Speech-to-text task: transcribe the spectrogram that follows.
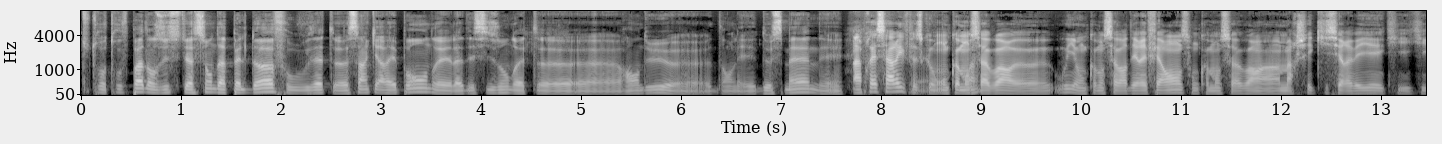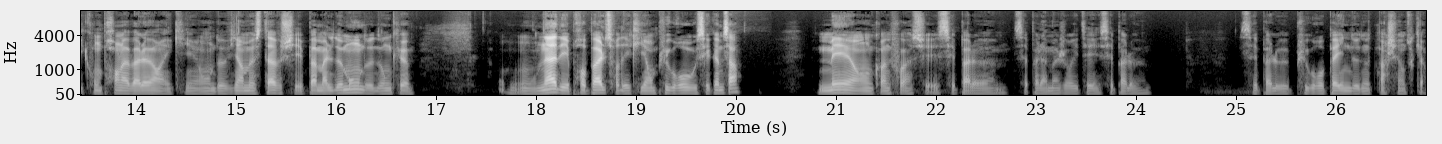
Tu te retrouves pas dans une situation d'appel d'offres où vous êtes cinq à répondre et la décision doit être rendue dans les deux semaines. Et... Après, ça arrive parce qu'on commence à avoir, oui, on commence à avoir des références, on commence à avoir un marché qui s'est réveillé, et qui, qui, comprend la valeur et qui en devient must-have chez pas mal de monde. Donc, on a des propals sur des clients plus gros où c'est comme ça. Mais encore une fois, c'est, pas pas la majorité, c'est pas pas le plus gros pain de notre marché en tout cas.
